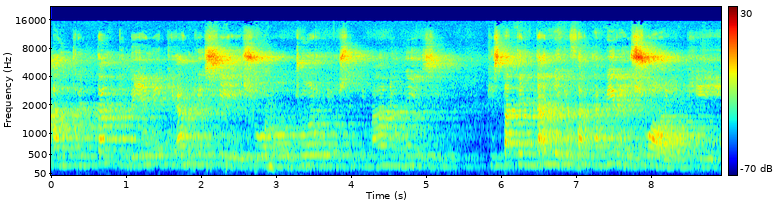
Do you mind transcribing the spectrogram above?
altrettanto bene che anche se sono giorni o settimane o mesi che sta tentando di far capire ai suoi che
